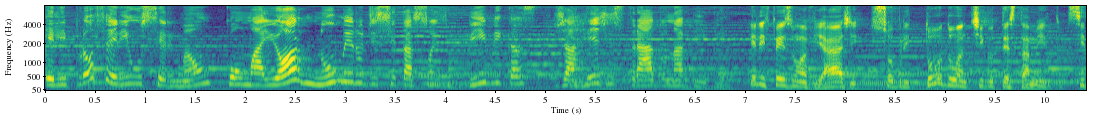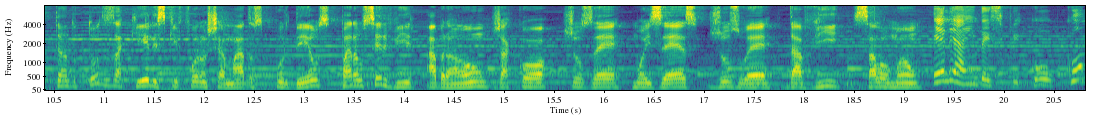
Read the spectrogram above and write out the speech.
Ele proferiu o sermão com o maior número de citações bíblicas já registrado na Bíblia. Ele fez uma viagem sobre todo o Antigo Testamento, citando todos aqueles que foram chamados por Deus para o servir: Abraão, Jacó, José, Moisés, Josué, Davi, Salomão. Ele ainda explicou como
